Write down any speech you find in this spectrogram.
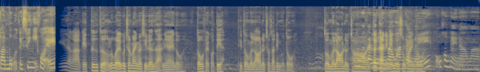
toàn bộ cái suy nghĩ của em. nghĩ rằng là cái tư tưởng lúc đấy của trâm anh nó chỉ đơn giản như này thôi. Tôi phải có tiền thì tôi mới lo được cho gia đình của tôi. Tôi mới lo được mà cho tất cả những người xung quanh tôi. cũng không thể nào mà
